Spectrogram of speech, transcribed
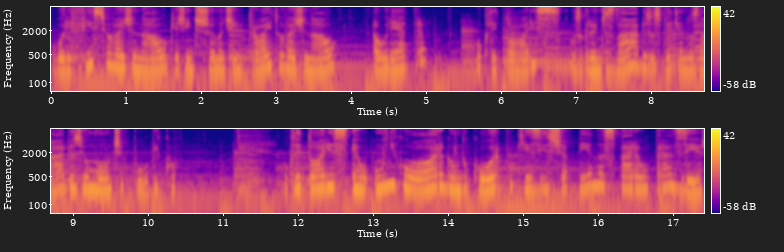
o orifício vaginal, que a gente chama de introito vaginal, a uretra, o clitóris, os grandes lábios, os pequenos lábios e o monte púbico. O clitóris é o único órgão do corpo que existe apenas para o prazer.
